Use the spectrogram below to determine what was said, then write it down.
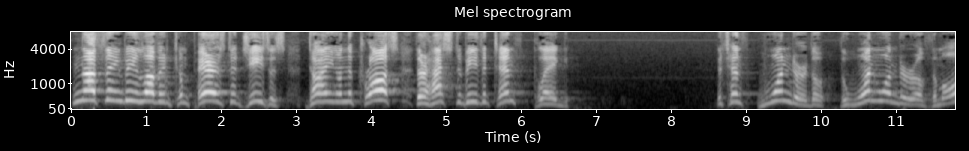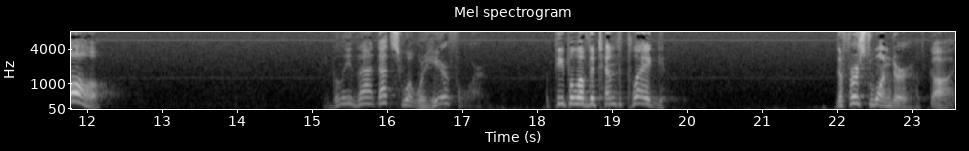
Nothing, beloved, compares to Jesus dying on the cross. There has to be the tenth plague. The tenth wonder, the, the one wonder of them all. You believe that? That's what we're here for the people of the tenth plague, the first wonder of God,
